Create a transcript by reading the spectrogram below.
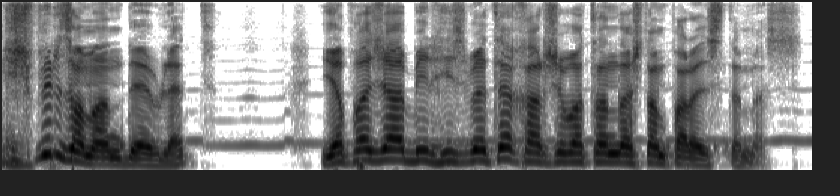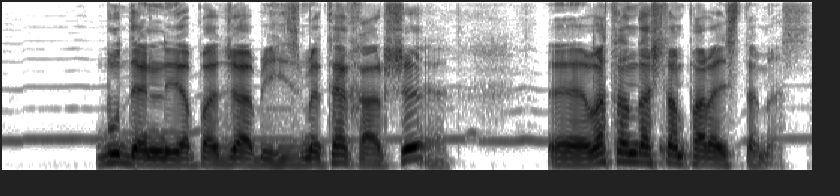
Hiçbir zaman devlet yapacağı bir hizmete karşı vatandaştan para istemez bu denli yapacağı bir hizmete karşı evet. e, vatandaştan para istemez.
